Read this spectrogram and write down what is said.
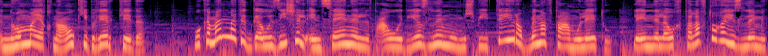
إن هم يقنعوكي بغير كده وكمان ما تتجوزيش الإنسان اللي اتعود يظلم ومش بيتقي ربنا في تعاملاته لأن لو اختلفتوا هيظلمك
